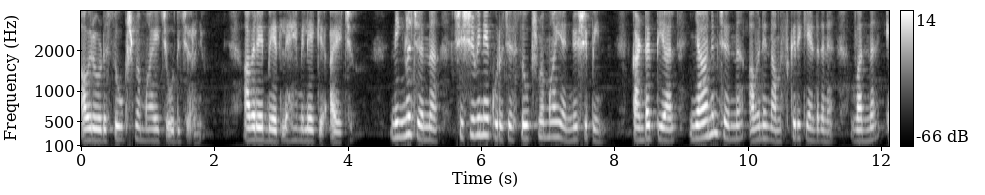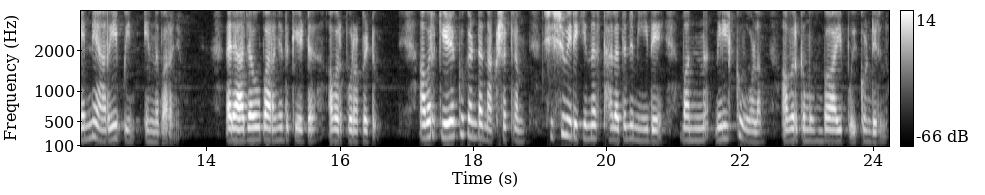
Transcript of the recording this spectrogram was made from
അവരോട് സൂക്ഷ്മമായി ചോദിച്ചറിഞ്ഞു. അവരെ ബേദ്ലഹേമിലേക്ക് അയച്ചു. നിങ്ങൾ ചെന്ന് ശിശുവിനെക്കുറിച്ച് സൂക്ഷ്മമായി അന്വേഷിപ്പീൻ. കണ്ടെത്തിയാൽ ഞാനും ചെന്ന് അവനെ നമസ്കരിക്കേണ്ടതിന് വന്ന് എന്നെ അറിയിപ്പീൻ എന്ന് പറഞ്ഞു. രാജാവ് പറഞ്ഞത് കേട്ട് അവർ പുറപ്പെട്ടു. അവർ കിഴക്കു കണ്ട നക്ഷത്രം ശിശു ഇരിക്കുന്ന സ്ഥലത്തിനു മീതെ വന്ന് നിൽക്കുവോളം അവർക്ക് മുമ്പായി പോയിക്കൊണ്ടിരുന്നു.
